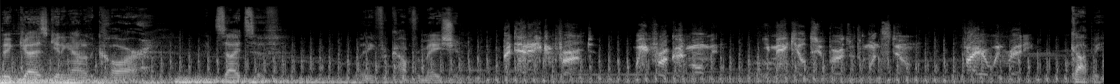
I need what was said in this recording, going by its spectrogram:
Big guy's getting out of the car. It's Zaitsev. Waiting for confirmation. Identity confirmed. Wait for a good moment. You may kill two birds with one stone. Fire when ready. Copy.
